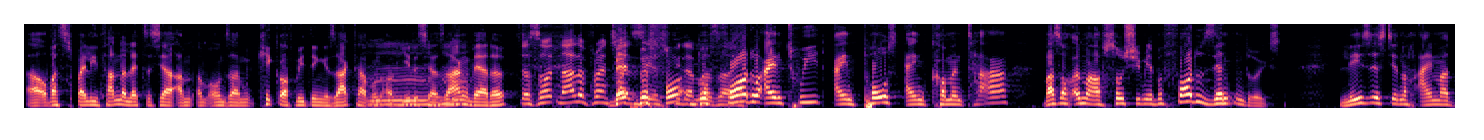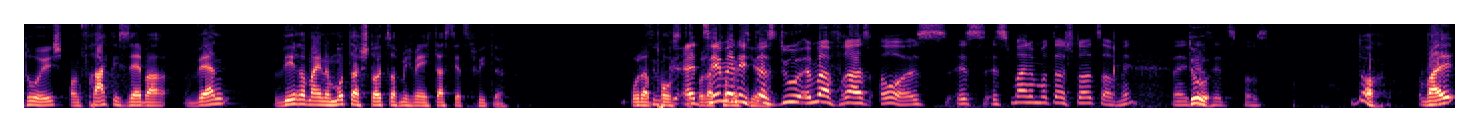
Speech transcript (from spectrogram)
äh, was ich bei Lean Thunder letztes Jahr am, am unserem Kickoff-Meeting gesagt habe und auch jedes Jahr mhm. sagen werde. Das sollten alle Franchise-Spieler mal sagen. Bevor du einen Tweet, einen Post, einen Kommentar, was auch immer auf Social Media, bevor du senden drückst, lese es dir noch einmal durch und frag dich selber, wären, wäre meine Mutter stolz auf mich, wenn ich das jetzt tweete? Oder poste. Erzähl oder mir nicht, dass du immer fragst, oh, ist, ist, ist meine Mutter stolz auf mich, wenn ich du, das jetzt poste? Doch, weil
